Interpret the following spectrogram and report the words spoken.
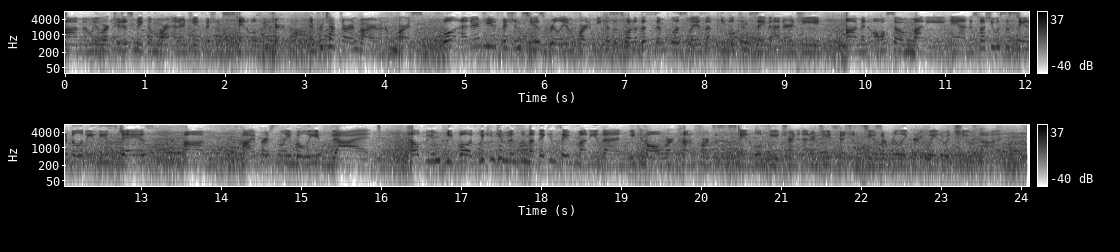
um, and we work to just make a more energy efficient, sustainable future and protect our environment efficiency is really important because it's one of the simplest ways that people can save energy um, and also money and especially with sustainability these days um, I personally believe that helping people, if we can convince them that they can save money, then we can all work kind of towards a sustainable future and energy efficiency is a really great way to achieve that.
